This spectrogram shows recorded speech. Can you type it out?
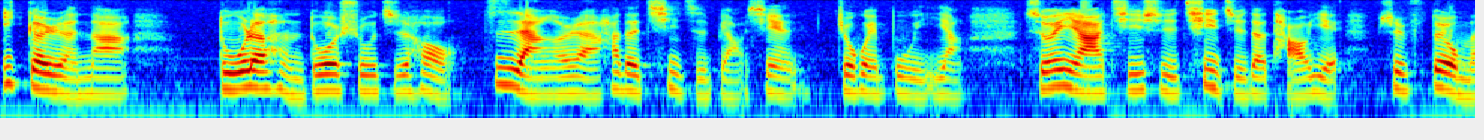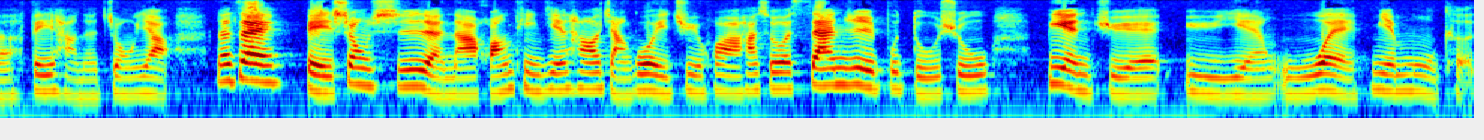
一个人啊，读了很多书之后，自然而然他的气质表现就会不一样。所以啊，其实气质的陶冶是对我们非常的重要。那在北宋诗人啊，黄庭坚他有讲过一句话，他说：“三日不读书，便觉语言无味，面目可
